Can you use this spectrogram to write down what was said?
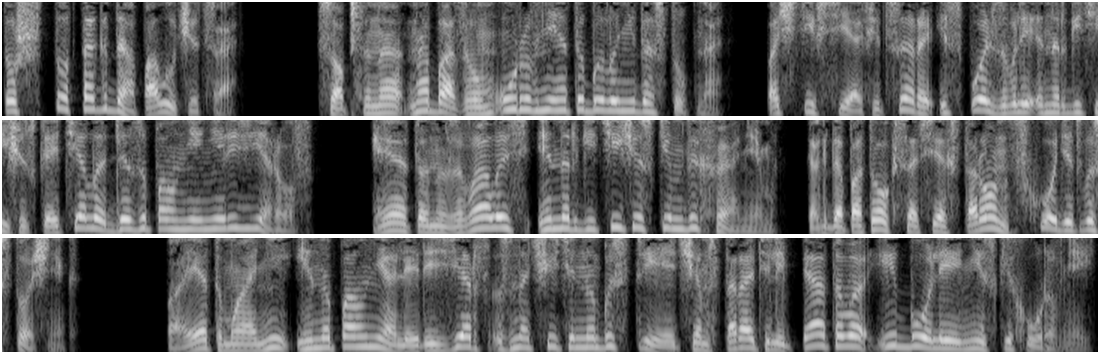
то что тогда получится? Собственно, на базовом уровне это было недоступно. Почти все офицеры использовали энергетическое тело для заполнения резервов. Это называлось энергетическим дыханием, когда поток со всех сторон входит в источник. Поэтому они и наполняли резерв значительно быстрее, чем старатели пятого и более низких уровней.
